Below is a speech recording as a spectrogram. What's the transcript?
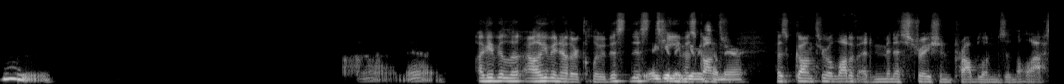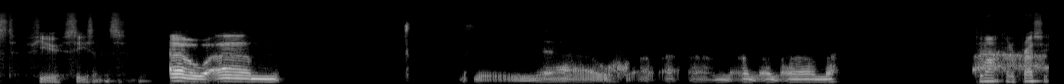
hmm. Oh man. I'll give you. A little, I'll give you another clue. This this Yeah, give me- team has gone through, has gone through a lot of administration problems in the last few seasons. Oh, um, no. Uh, Um, um, um, um, Come on, gotta press you.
